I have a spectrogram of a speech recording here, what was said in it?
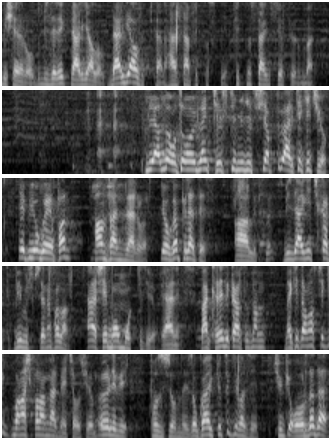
Bir şeyler oldu. Biz de dedik dergi alalım. Dergi aldık bir tane Health and Fitness diye. Fitness dergisi yapıyorum ben. Bir anda otomobilden keskin bir geçiş yaptım. Erkek hiç yok. Hep yoga yapan hanımefendiler var. Yoga pilates ağırlıklı. Biz dergiyi çıkarttık bir buçuk sene falan. Her şey bombok gidiyor. Yani ben kredi kartından nakit avans çekip maaş falan vermeye çalışıyorum. Öyle bir pozisyondayız. O kadar kötü ki vaziyet. Çünkü orada da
